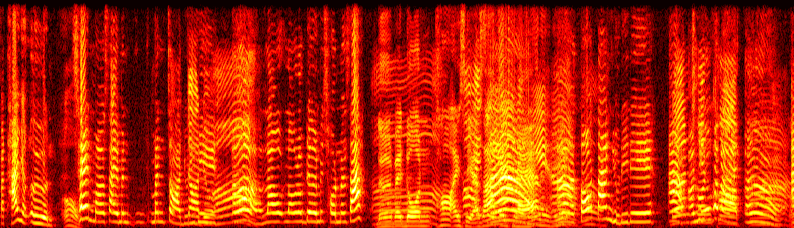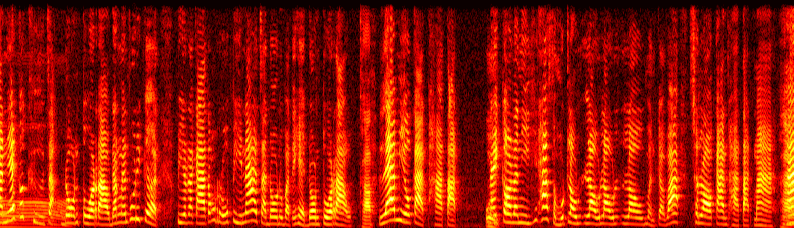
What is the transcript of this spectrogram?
ปะทะอย่างอื่น โอ้ เช่นมอเตอร์ไซค์มันมันจอดอยู่จอดอยู่ดีอ๋อ ๆเออเราเราเราเดินไปชนมันซะเดินไปโดนท่อไอเสียซะท่อไอเป็นเสียแผลอะไรอย่างอ่านี้โต๊ะตั้งอยู่ดีๆอะเดินเอานิ้วเข้าไปชนขอบเอออ่าอันเนี้ยก็คือจะโดนตัวเรา ดังนั้นผู้ที่เกิดปีรากาต้องรู้ปีหน้าจะโดนอุบัติเหตุโดนตัวเรา ครับ และมีโอกาสผ่าตัดอุ๊ย ในกรณีที่ถ้าสมมติเราเราเราเราเหมือนกับว่าชะลอการผ่าตัดมาฮะ อ่า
